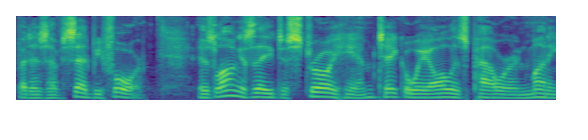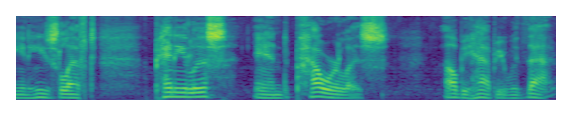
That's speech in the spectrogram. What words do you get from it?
But as I've said before, as long as they destroy him, take away all his power and money, and he's left penniless and powerless, I'll be happy with that.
